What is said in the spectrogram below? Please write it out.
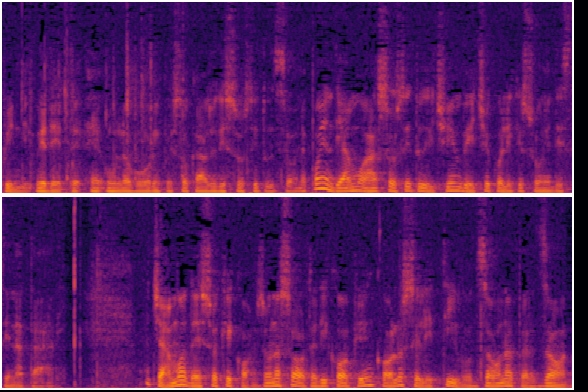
quindi vedete è un lavoro in questo caso di sostituzione poi andiamo a sostituirci invece quelli che sono i destinatari facciamo adesso che cosa? una sorta di copia e incollo selettivo zona per zona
